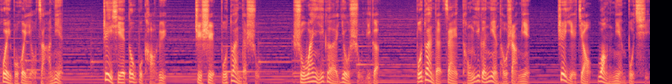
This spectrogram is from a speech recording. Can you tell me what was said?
会不会有杂念，这些都不考虑，只是不断的数，数完一个又数一个，不断的在同一个念头上面，这也叫妄念不起。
